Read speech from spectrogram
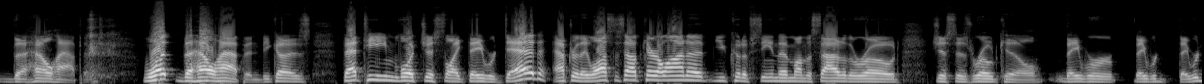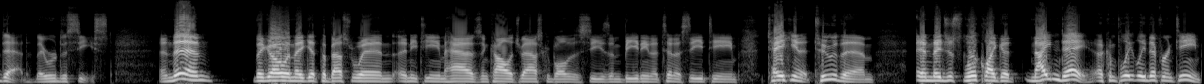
the hell happened? What the hell happened? Because that team looked just like they were dead after they lost to South Carolina. You could have seen them on the side of the road just as roadkill. They were they were they were dead. They were deceased. And then they go and they get the best win any team has in college basketball this season, beating a Tennessee team, taking it to them, and they just look like a night and day, a completely different team.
